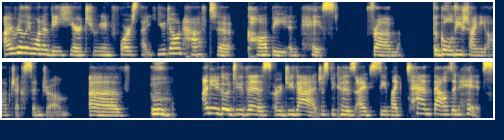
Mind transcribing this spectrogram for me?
I really want to be here to reinforce that you don't have to copy and paste from the Goldie Shiny Object syndrome of, ooh, I need to go do this or do that just because I've seen like 10,000 hits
